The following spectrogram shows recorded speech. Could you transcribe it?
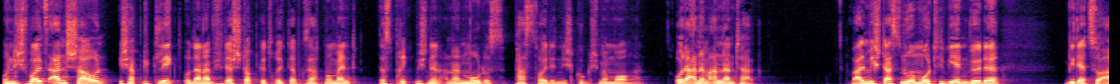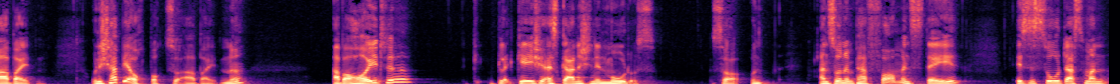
Und ich wollte es anschauen. Ich habe geklickt und dann habe ich wieder Stopp gedrückt, habe gesagt, Moment, das bringt mich in einen anderen Modus. Passt heute nicht. Gucke ich mir morgen an. Oder an einem anderen Tag. Weil mich das nur motivieren würde, wieder zu arbeiten. Und ich habe ja auch Bock zu arbeiten, ne? Aber heute gehe ich erst gar nicht in den Modus. So, und an so einem Performance Day ist es so, dass man,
